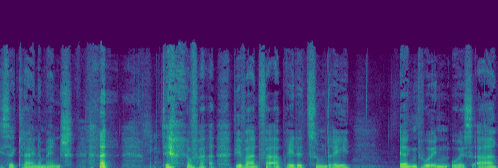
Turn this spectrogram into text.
dieser kleine Mensch. Der war, wir waren verabredet zum Dreh irgendwo in den USA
